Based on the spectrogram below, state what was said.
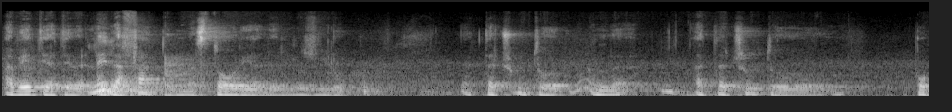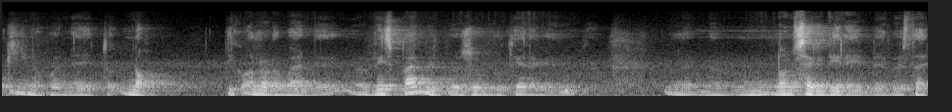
avete attivato. Lei l'ha fatto una storia dello sviluppo. Ha taciuto, ha taciuto pochino, poi mi ha detto no. Dico allora guardi, risparmi il professor Butera che non servirebbe questa.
